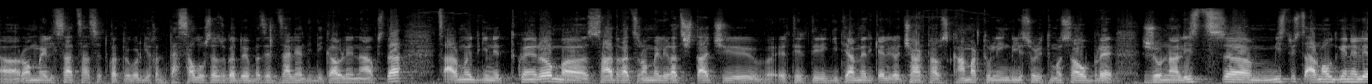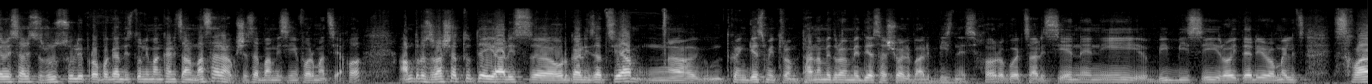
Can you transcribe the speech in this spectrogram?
რომელსაც ასე თქვა როგორ გიხარ დასავლურ საზოგადოებაზე ძალიან დიდი გავლენა აქვს და წარმოიდგინეთ თქვენ რომ სადღაც რომელიღაც შტატში ერთ-ერთი რიგითი ამერიკელი რო ჩართავს გამართული ინგლისურით მოსაუბრე ჟურნალისტს მისთვის წარმოუდგენელი არის არის რუსული პროპაგანდისტული მანქანის ან მას არ აქვს შესაბამისი ინფორმაცია ხო? ამ დროს Russia Today არის ორგანიზაცია თქვენ გესმით რომ თანამედროვე მედია საშუალება არის ბიზნესი ხო? როგორც არის CNN-ი BBC Reuters რომელიც სხვა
